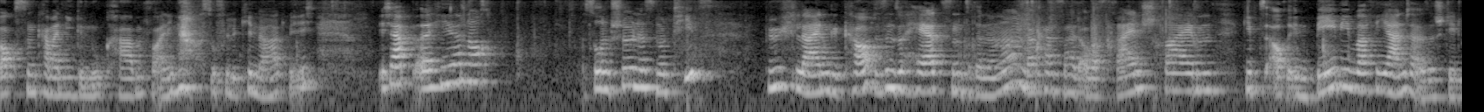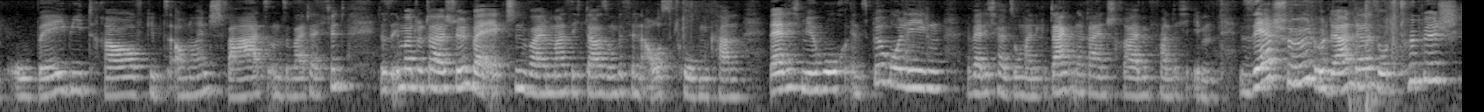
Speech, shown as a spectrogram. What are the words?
Boxen kann man nie genug haben, vor allem wenn man so viele Kinder hat wie ich. Ich habe äh, hier noch so ein schönes Notiz Büchlein gekauft. Da sind so Herzen drin. Ne? Und da kannst du halt auch was reinschreiben. Gibt es auch in Baby-Variante, also steht Oh Baby drauf. Gibt es auch noch in Schwarz und so weiter. Ich finde das immer total schön bei Action, weil man sich da so ein bisschen austoben kann. Werde ich mir hoch ins Büro legen. Da werde ich halt so meine Gedanken reinschreiben. Fand ich eben sehr schön. Und dann da so typisch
